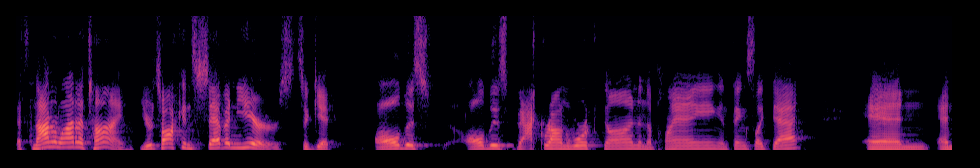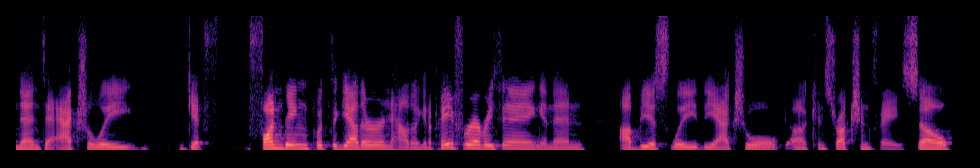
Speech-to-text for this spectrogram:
That's not a lot of time. You're talking seven years to get all this all this background work done and the planning and things like that. And and then to actually get funding put together and how they're going to pay for everything and then obviously the actual uh, construction phase. So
